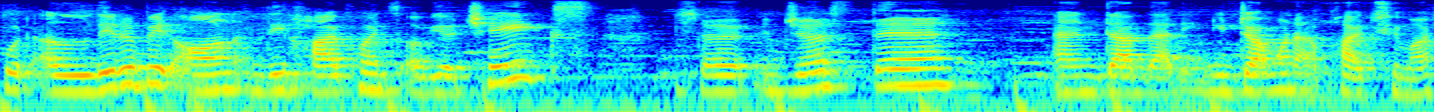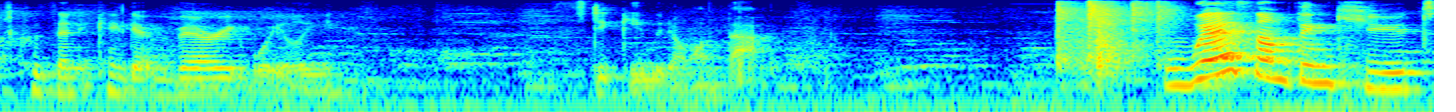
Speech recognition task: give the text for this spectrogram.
put a little bit on the high points of your cheeks. So just there and dab that in. You don't want to apply too much because then it can get very oily, sticky. We don't want that. Wear something cute.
